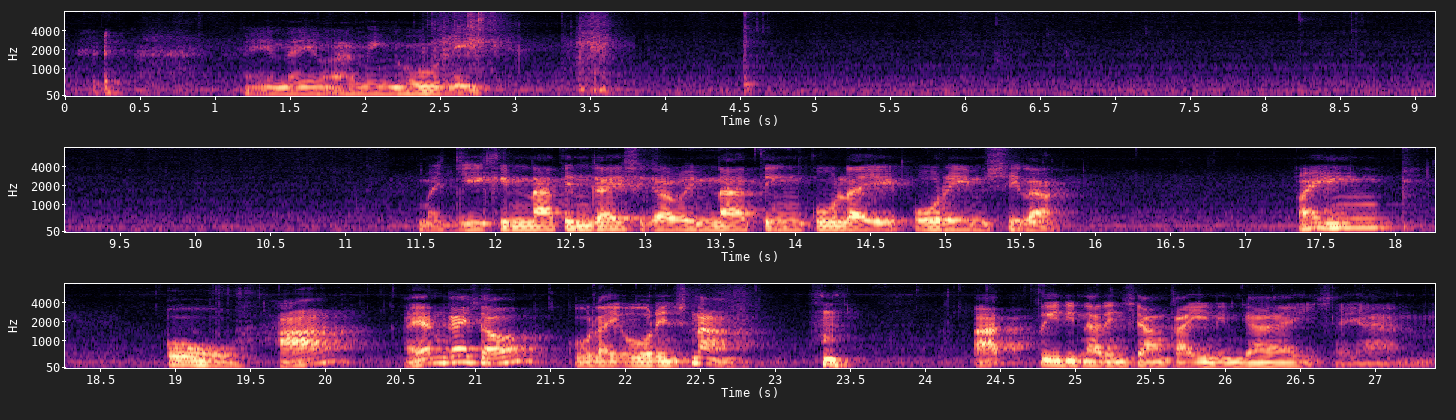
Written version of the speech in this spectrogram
ayan na yung aming huli Magikin natin guys, gawin nating kulay orange sila. Paing! Oh, ha? Ayan guys, oh. Kulay orange na. At pwede na rin siyang kainin guys. Ayan.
